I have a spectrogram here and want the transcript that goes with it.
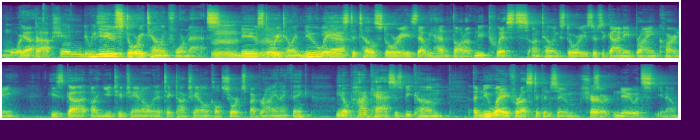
More Yeah. adoption? Do we new see? storytelling formats, Mm. new storytelling, new ways Yeah. to tell stories that we hadn't thought of, new twists on telling stories. There's a guy named Brian Carney. He's got a YouTube channel and a TikTok channel called Shorts by Brian, I think. You know, podcast has become a new way for us to consume. Sure. Sort of new. It's, you know,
